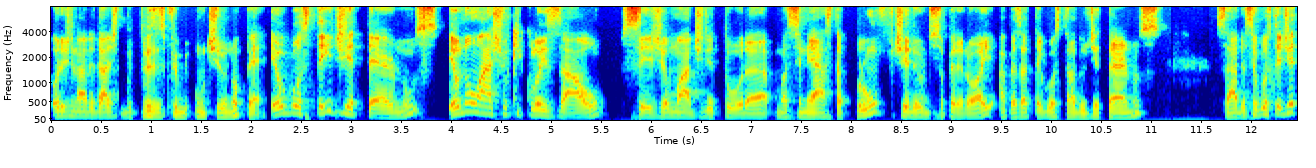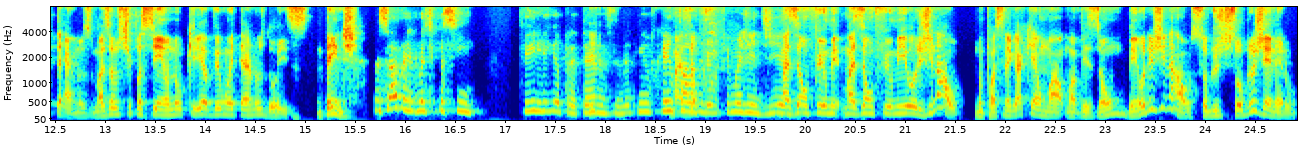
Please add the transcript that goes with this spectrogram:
originalidade muitas vezes foi um tiro no pé. Eu gostei de Eternos. Eu não acho que Chloe Zhao seja uma diretora, uma cineasta para um gênero de super-herói, apesar de ter gostado de Eternos. Sabe? Assim, eu gostei de Eternos, mas eu, tipo assim, eu não queria ver um Eternos 2, entende? Mas sabe, mas tipo assim, Quem liga pra Eternos, entendeu? Quem, quem mas fala é um desse filme- filme hoje em dia? Mas é um filme, mas é um filme original. Não posso negar que é uma, uma visão bem original sobre, sobre o gênero,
